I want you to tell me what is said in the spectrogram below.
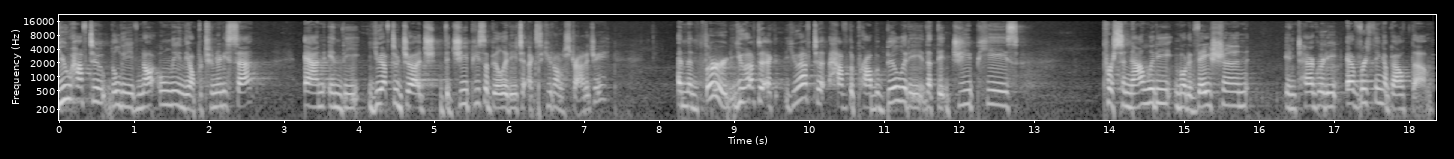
you have to believe not only in the opportunity set and in the, you have to judge the GP's ability to execute on a strategy. And then third, you have to, you have, to have the probability that the GP's personality, motivation, integrity, everything about them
